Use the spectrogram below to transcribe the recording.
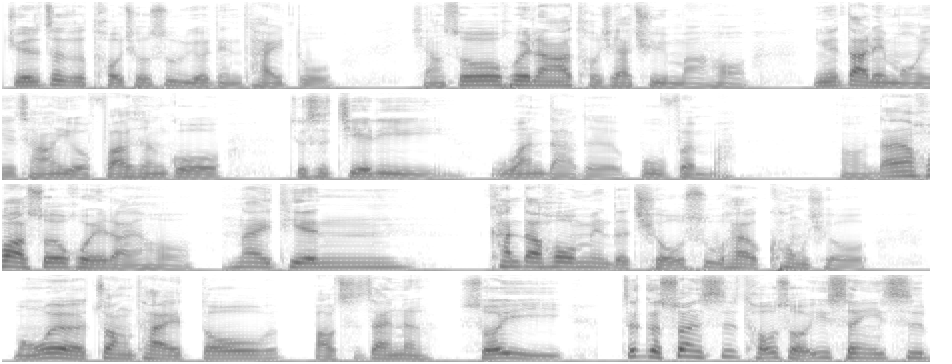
觉得这个投球数有点太多，想说会让他投下去吗？哈，因为大联盟也常有发生过就是接力无安打的部分嘛，哦，但是话说回来，哈，那一天看到后面的球数还有控球，蒙威尔状态都保持在那，所以。这个算是投手一生一次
